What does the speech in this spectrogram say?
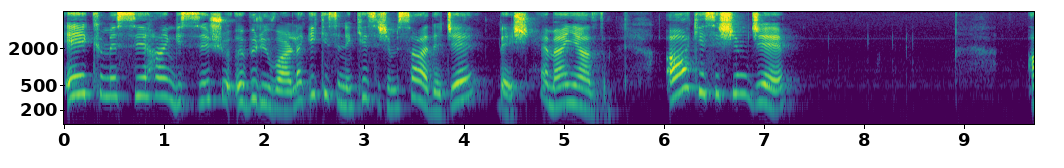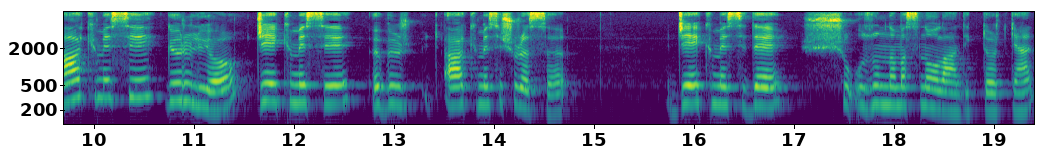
E kümesi hangisi? Şu öbür yuvarlak. İkisinin kesişimi sadece 5. Hemen yazdım. A kesişim C. A kümesi görülüyor. C kümesi öbür A kümesi şurası. C kümesi de şu uzunlamasına olan dikdörtgen.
